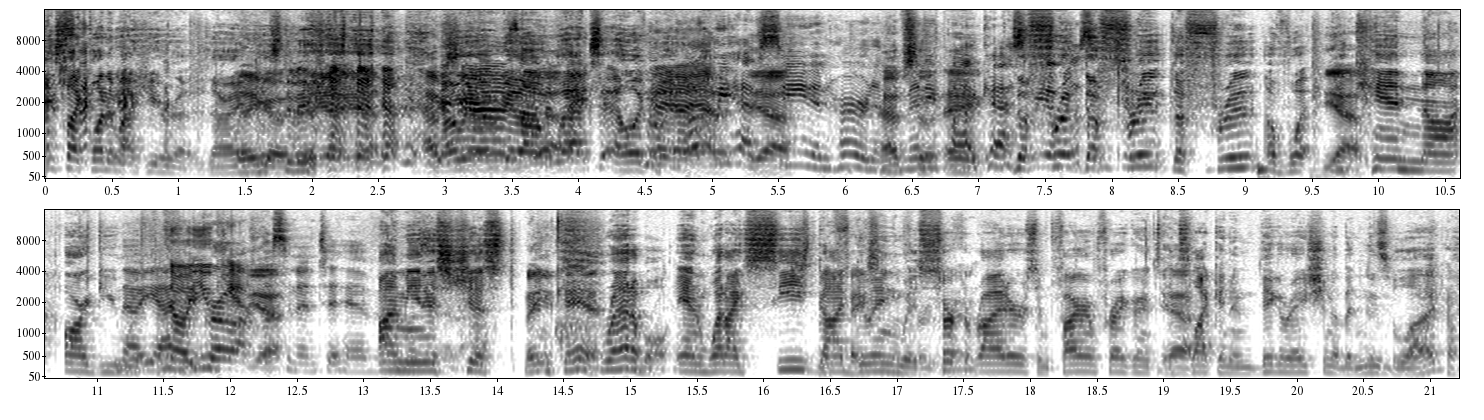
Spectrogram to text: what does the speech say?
he's like one of my heroes. All right, There you go. to be- Yeah, yeah. I'm gonna, I'm gonna wax eloquent. what we have Yeah. seen and heard in Absolute- the many hey. podcasts The we have fruit, the listened to. fruit, the fruit of what Yeah. you cannot argue No, with. yeah, No, you grow can't. up Yeah. listening to him. I mean, it's just No, you can't. incredible. And what I see Just God doing with fruit, circuit man. riders and fire and fragrance, Yeah. it's like an invigoration of a new It's blood wild.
